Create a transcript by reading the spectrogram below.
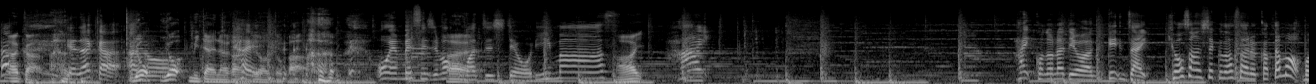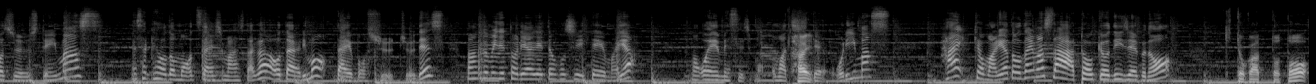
なんか いやなんかあのよよみたいな感じのとか 応援メッセージもお待ちしております。はいはい。はい、このラジオは現在協賛してくださる方も募集しています。で先ほどもお伝えしましたが、お便りも大募集中です。番組で取り上げてほしいテーマや、まあ、応援メッセージもお待ちしております。はい、今日もありがとうございました。東京 DJ 部のキットカットと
